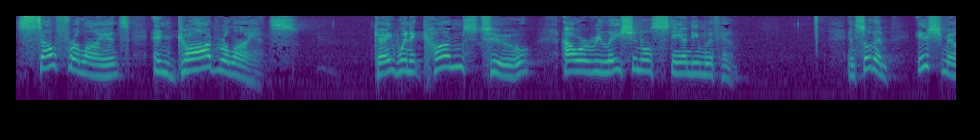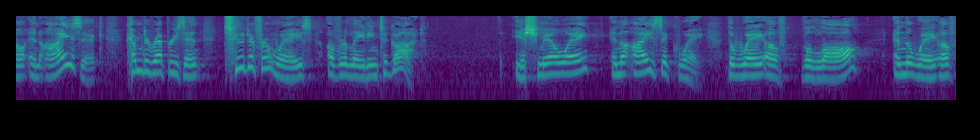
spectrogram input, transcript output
self reliance and God reliance. Okay, when it comes to our relational standing with Him. And so then, Ishmael and Isaac come to represent two different ways of relating to God. The Ishmael way and the Isaac way, the way of the law and the way of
